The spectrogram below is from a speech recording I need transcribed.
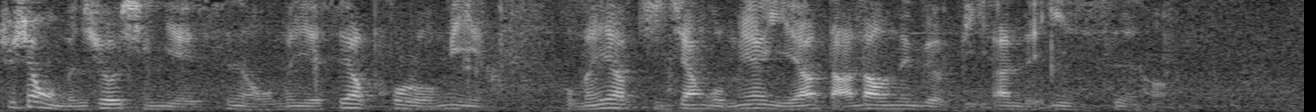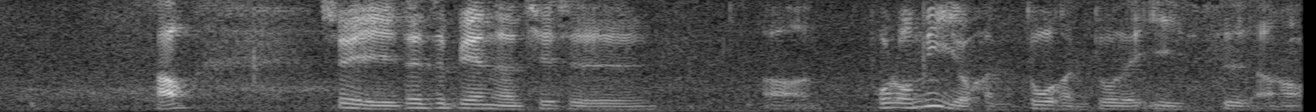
就像我们修行也是呢，我们也是要波罗蜜，我们要即将，我们要也要达到那个彼岸的意思哈。好，所以在这边呢，其实啊，波罗蜜有很多很多的意思，然后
